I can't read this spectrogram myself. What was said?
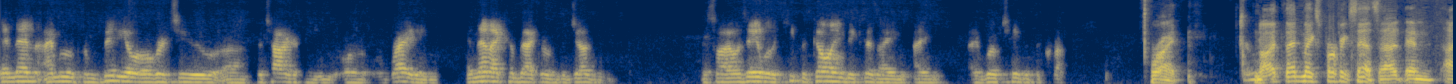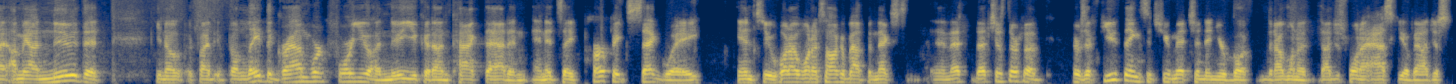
And then I move from video over to uh, photography or, writing, and then I come back over to juggling. And so I was able to keep it going because I, I, I rotated the crop. Right. No, that, that makes perfect sense. And, I, and I, I mean, I knew that, you know, if I, if I laid the groundwork for you, I knew you could unpack that. And, and it's a perfect segue into what I want to talk about the next. And that, that's just, there's a, there's a few things that you mentioned in your book that I want to, I just want to ask you about. Just,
